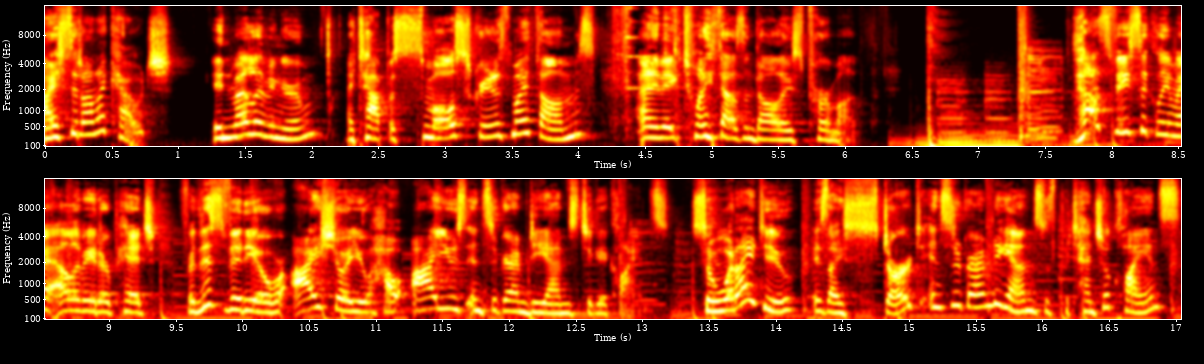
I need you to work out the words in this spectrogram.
I sit on a couch in my living room, I tap a small screen with my thumbs, and I make $20,000 per month. That's basically my elevator pitch for this video where I show you how I use Instagram DMs to get clients. So what I do is I start Instagram DMs with potential clients.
